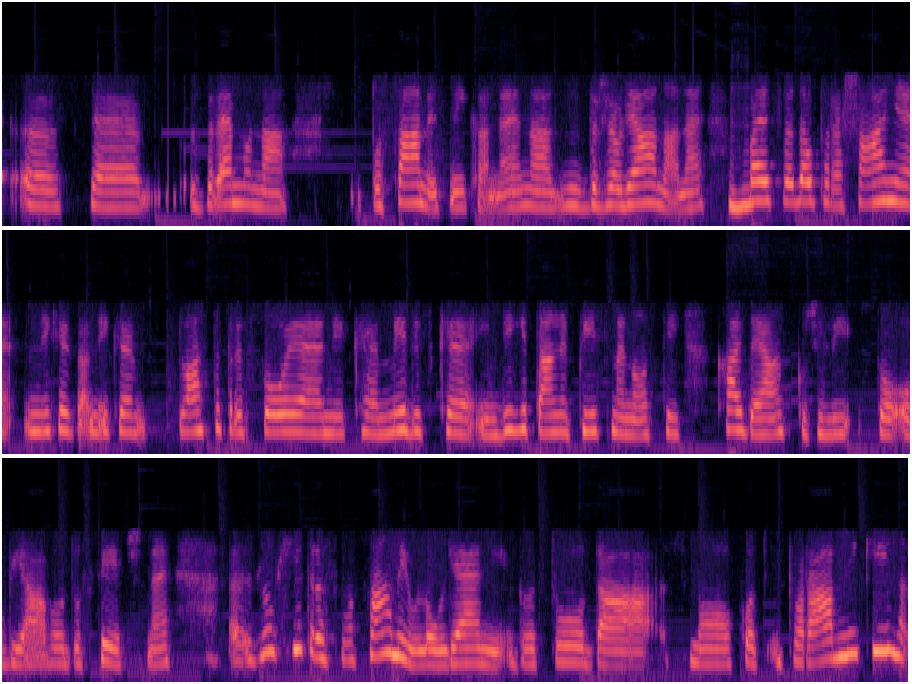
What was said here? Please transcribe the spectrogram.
uh, se ozremo na posameznika, ne, na državljana, ne, uh mhm. -huh. pa je seveda vprašanje nekega, neke lastne presoje, neke medijske in digitalne pismenosti, kaj dejansko želi s to objavo doseči. Ne. Zelo hitro smo sami ulovljeni v to, da smo kot uporabniki na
